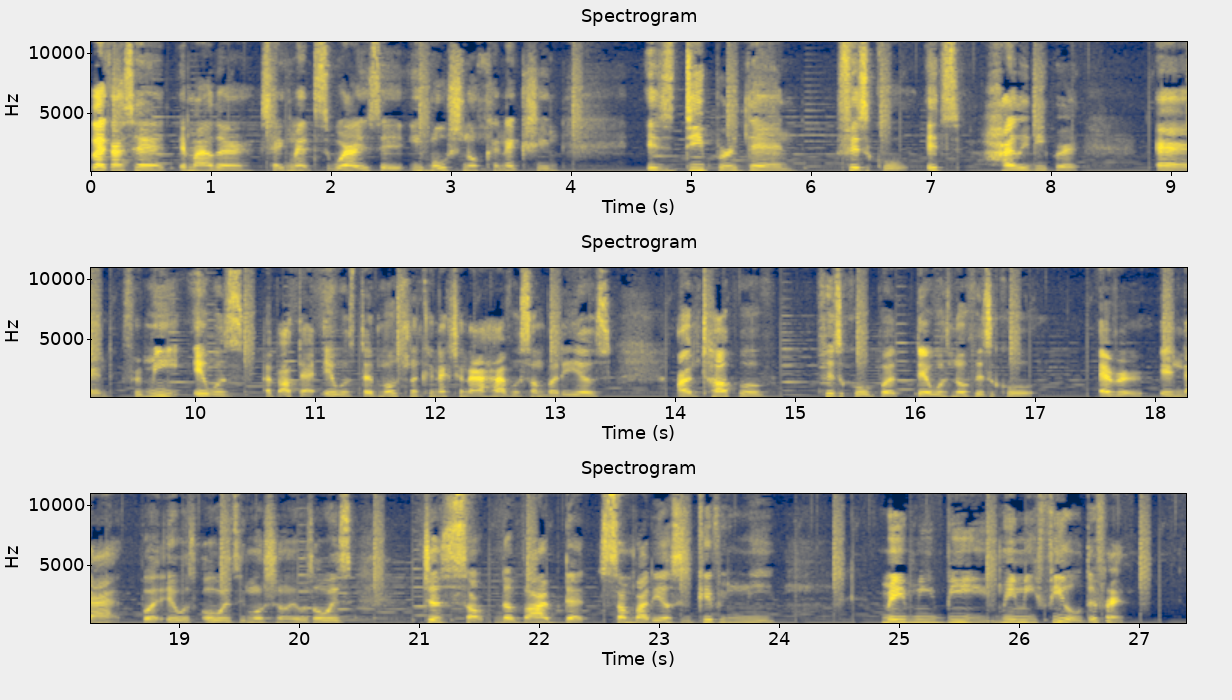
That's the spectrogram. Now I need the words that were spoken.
like I said in my other segments where I say emotional connection is deeper than physical, it's highly deeper. And for me, it was about that. It was the emotional connection that I have with somebody else on top of physical, but there was no physical ever in that. But it was always emotional. It was always just some, the vibe that somebody else is giving me made me be, made me feel different.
